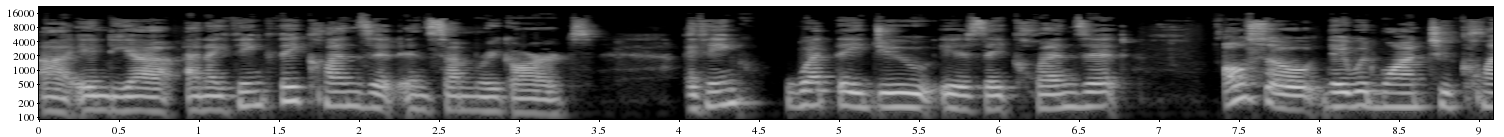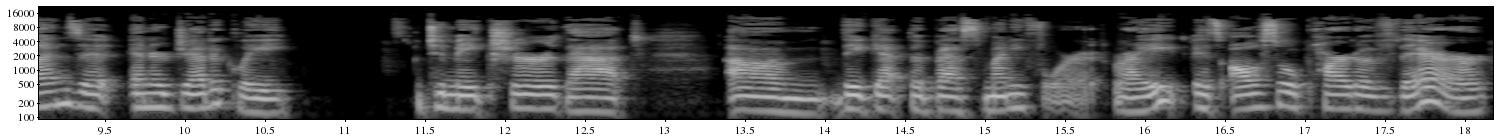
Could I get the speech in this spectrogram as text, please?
uh, India, and I think they cleanse it in some regards. I think what they do is they cleanse it also they would want to cleanse it energetically to make sure that um, they get the best money for it right? It's also part of their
